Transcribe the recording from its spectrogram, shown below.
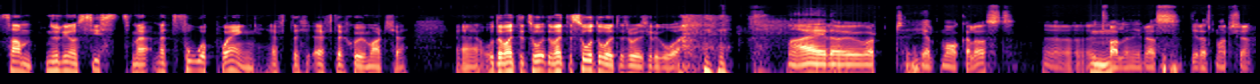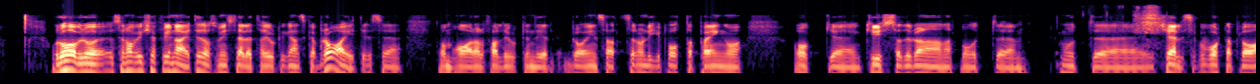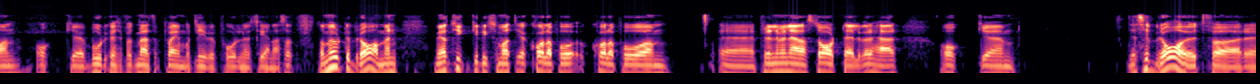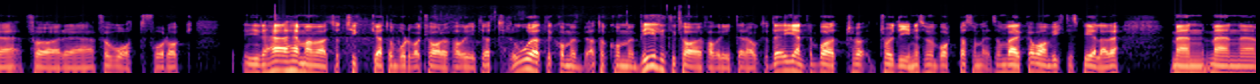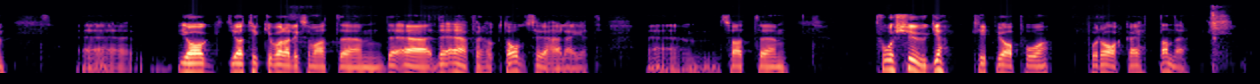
samt, nu ligger de sist med, med två poäng efter, efter sju matcher. Ehm, och det var, inte så, det var inte så dåligt jag trodde det skulle gå. Nej, det har ju varit helt makalöst. Uh, utfallen mm. i deras, deras matcher. Och då har vi då, sen har vi Sheffield United då, som istället har gjort det ganska bra hittills. Eh, de har i alla fall gjort en del bra insatser. De ligger på 8 poäng och, och eh, kryssade bland annat mot eh, mot eh, Chelsea på bortaplan och eh, borde kanske fått med sig poäng mot Liverpool nu senast. Så att de har gjort det bra men, men jag tycker liksom att jag kollar på, kollar på eh, preliminära startelver här och eh, det ser bra ut för, eh, för, eh, för Watford och i det här hemmamötet så tycker jag att de borde vara klara favoriter. Jag tror att, det kommer, att de kommer bli lite klara favoriter här också. Det är egentligen bara Troy Deeney som är borta som, som verkar vara en viktig spelare. Men, men eh, eh, jag, jag tycker bara liksom att eh, det, är, det är för högt odds i det här läget. Eh, så att eh, 2.20 klipper jag på, på raka ettan där.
